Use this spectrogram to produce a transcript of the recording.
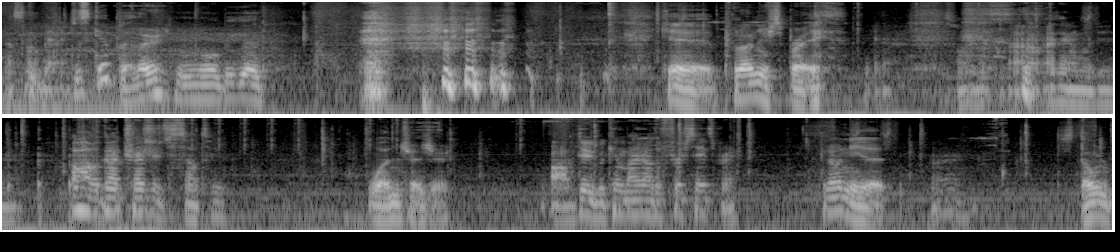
that's not bad. just get better and we'll be good. Okay, put on your spray. So, I, I think I'm gonna do that. Oh, we got treasure to sell too. One treasure. Oh, dude, we can buy another first aid spray. You don't need it. Don't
